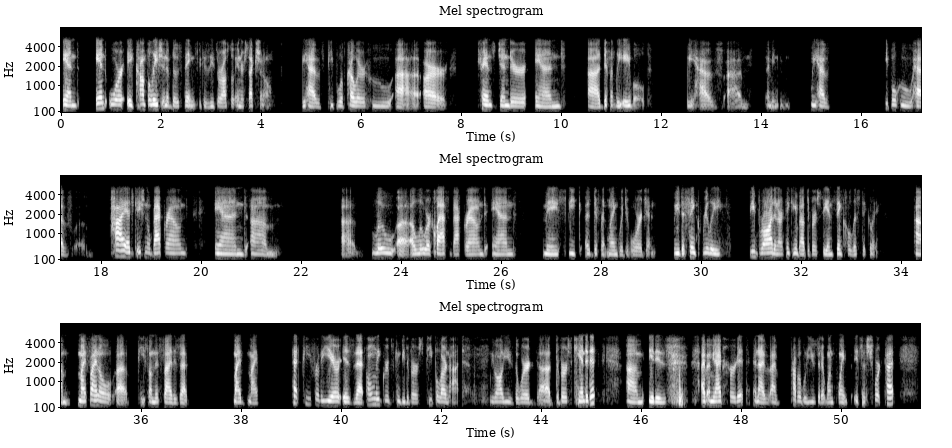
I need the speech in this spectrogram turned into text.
and and or a compilation of those things because these are also intersectional. We have people of color who uh, are transgender and uh, differently abled. We have, um, I mean, we have people who have high educational background and um, uh, low, uh, a lower class background and may speak a different language of origin. We need to think really, be broad in our thinking about diversity and think holistically. Um, my final uh, piece on this side is that my, my pet peeve for the year is that only groups can be diverse, people are not. We've all used the word uh, diverse candidate. Um, it is, I, I, mean, I've heard it and I've, I've probably used it at one point. It's a shortcut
